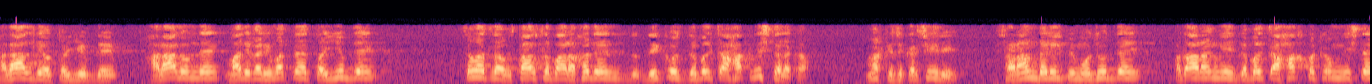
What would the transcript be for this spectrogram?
حلال دی او طیب دی حلال هم دی مالی غنیمت ته طیب دی څه مطلب تاسو لپاره خدای د کوس دبل چا حق نشته لکه مخکې ذکر شي دي شران دلیل په موجود دی ادارنګي دبل چا حق په کوم نشته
